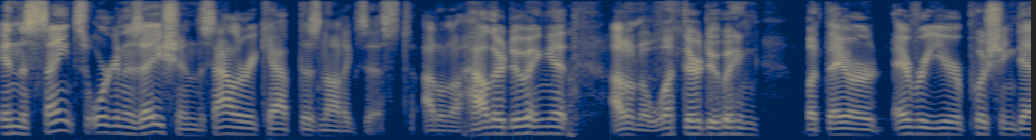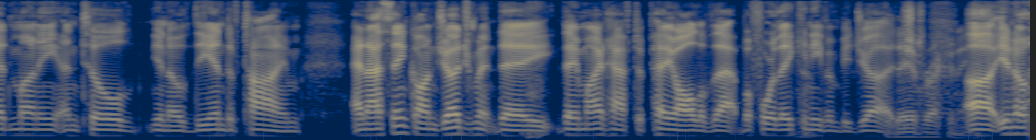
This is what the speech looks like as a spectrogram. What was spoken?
in the Saints organization, the salary cap does not exist. I don't know how they're doing it. I don't know what they're doing, but they are every year pushing dead money until, you know, the end of time. And I think on Judgment Day they might have to pay all of that before they can even be The day judged. of reckoning. Uh, you know,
